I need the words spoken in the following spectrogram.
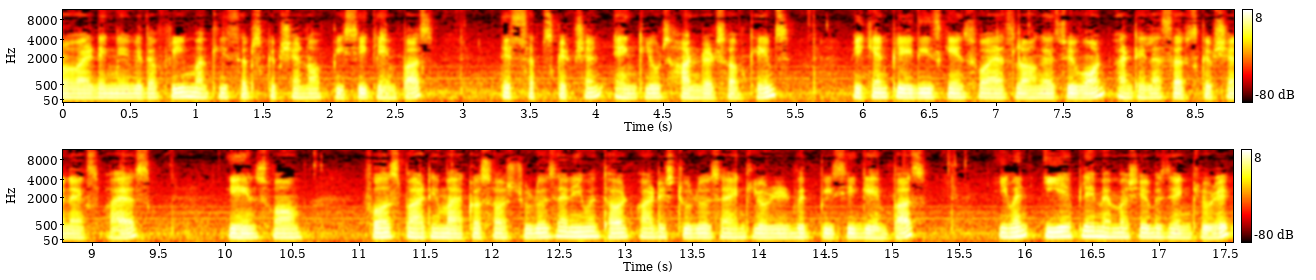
providing me with a free monthly subscription of pc game pass. This subscription includes hundreds of games. We can play these games for as long as we want until our subscription expires. Games from first party microsoft studios and even third party studios are included with pc game pass. Even ea play membership is included.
